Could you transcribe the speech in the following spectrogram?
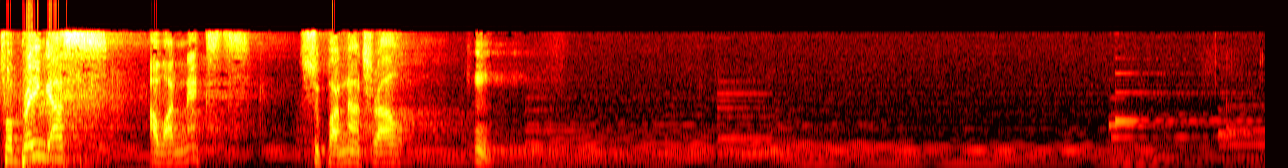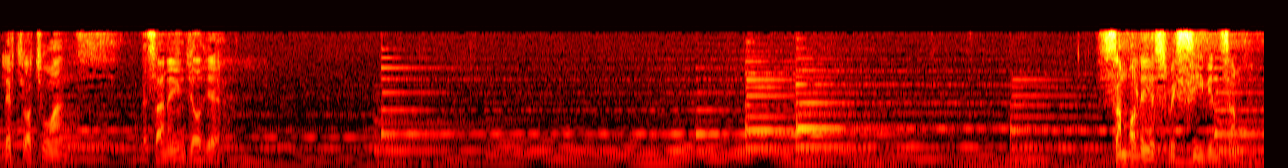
To bring us our next supernatural. Hmm. Lift your two hands. There's an angel here. Somebody is receiving something.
